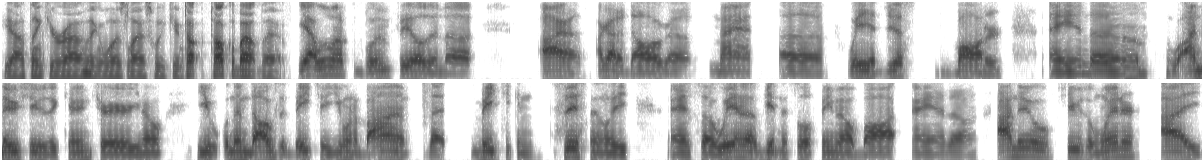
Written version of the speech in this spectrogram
Yeah, I think you're right. I think it was last weekend. Talk talk about that. Yeah, we went up to Bloomfield and uh, I I got a dog, uh, Matt. Uh, we had just bought her, and um, I knew she was a coon terrier. You know, you when them dogs that beat you, you want to buy them that beat you consistently and so we ended up getting this little female bot, and uh, I knew she was a winner. I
